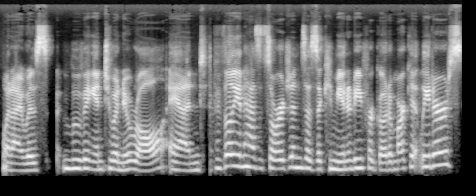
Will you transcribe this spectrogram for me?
when I was moving into a new role. And Pavilion has its origins as a community for go to market leaders.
